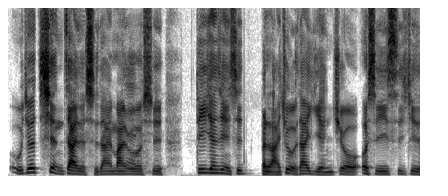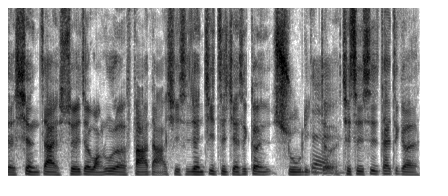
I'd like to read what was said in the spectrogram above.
我觉得现在的时代脉络是。第一件事情是，本来就有在研究二十一世纪的现在，随着网络的发达，其实人际之间是更疏离的。其实是在这个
